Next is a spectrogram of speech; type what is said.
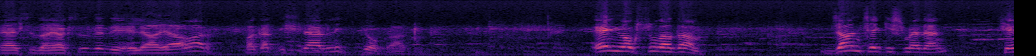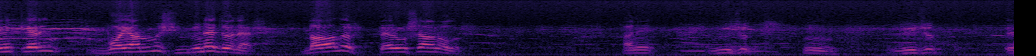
Elsiz ayaksız dediği eli ayağı var fakat işlerlik yok artık. Ey yoksul adam! Can çekişmeden kemiklerin boyanmış yüne döner. Dağılır, peruşan olur. Hani vücut hı, vücut e,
